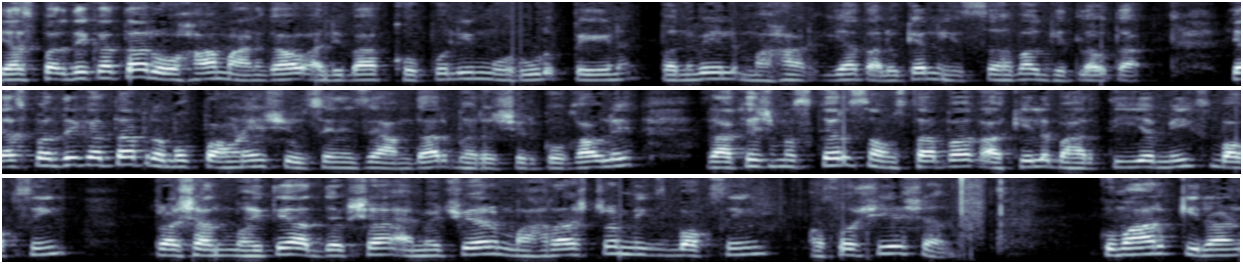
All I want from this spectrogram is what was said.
या स्पर्धेकरता रोहा माणगाव अलिबाग खोपोली मुरुड पेण पनवेल महाड या तालुक्यांनी सहभाग घेतला होता. या स्पर्धेकरता प्रमुख पाहुणे शिवसेनेचे आमदार भरत शिरकोकावले राकेश मस्कर संस्थापक अखिल भारतीय मिक्स बॉक्सिंग प्रशांत मोहिते अध्यक्ष amateur Maharashtra mix boxing association. Kumar Kiran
